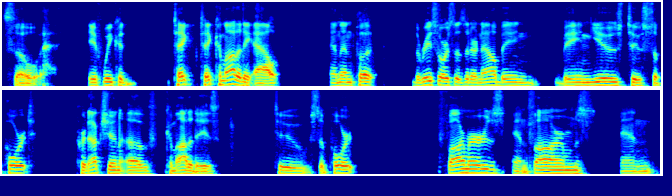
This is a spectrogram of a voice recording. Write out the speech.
So if we could take take commodity out and then put the resources that are now being being used to support production of commodities to support farmers and farms and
